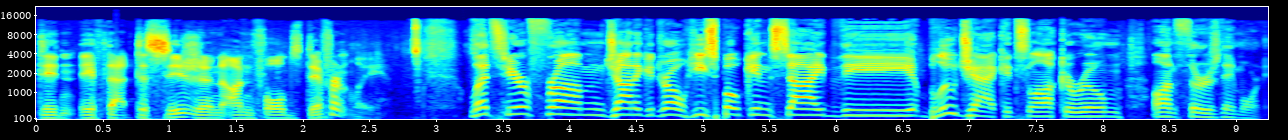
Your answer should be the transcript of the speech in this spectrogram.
didn't if that decision unfolds differently. Let's hear from Johnny Gaudreau. He spoke inside the Blue Jackets locker room on Thursday morning.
